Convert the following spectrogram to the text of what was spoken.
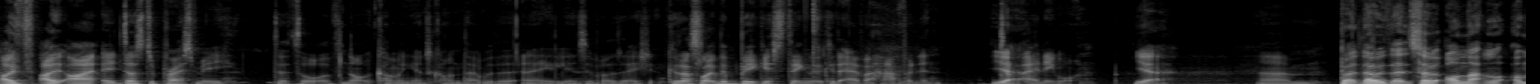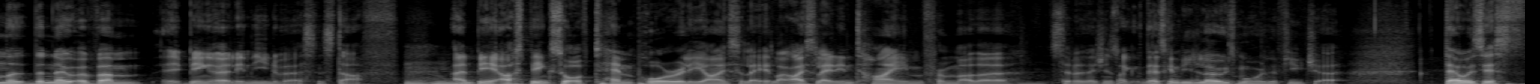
I've, I, I, it does depress me the thought of not coming into contact with an alien civilization because that's like the biggest thing that could ever happen in, yeah, to anyone. Yeah. Um, But though, so on that, on the, the note of um it being early in the universe and stuff, mhm. and being us being sort of temporally isolated, like isolated in time from other civilizations, like there's going to be loads more in the future. there was this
